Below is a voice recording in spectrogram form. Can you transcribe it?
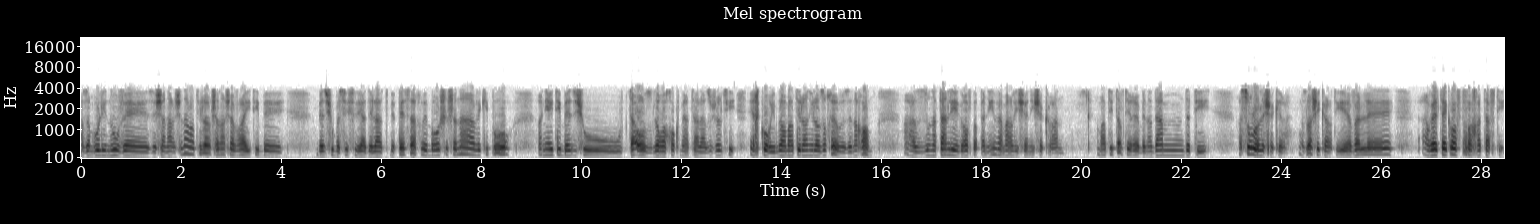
אז אמרו לי, נו, וזה שנה ראשונה? אמרתי, לא, שנה שעברה הייתי ב... באיזשהו בסיס ליד אילת בפסח, ובראש השנה וכיפור אני הייתי באיזשהו תעוז לא רחוק מהתעלה. אז הוא שואל אותי איך קוראים לו, אמרתי לו, אני לא זוכר, וזה נכון. אז הוא נתן לי אגרוף בפנים ואמר לי שאני שקרן. אמרתי, טוב, תראה, בן אדם דתי, אסור לו לשקר. אז לא שיקרתי, אבל, אה, אבל את האגרוף כבר חטפתי.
